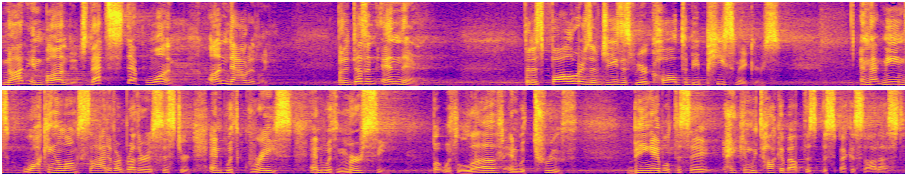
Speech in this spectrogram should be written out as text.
not in bondage? That's step one, undoubtedly. But it doesn't end there. That as followers of Jesus, we are called to be peacemakers. And that means walking alongside of our brother or sister and with grace and with mercy but with love and with truth. Being able to say, hey, can we talk about this, the speck of sawdust?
